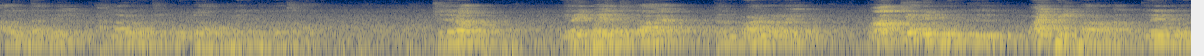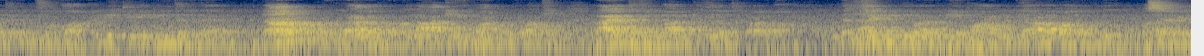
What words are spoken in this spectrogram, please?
அவர் தன்னை பூமியாக படைக்கப்பட்டதாக சரியா இறை பயத்துக்காக தன் வாழ்நாளை மாற்றி அமைப்பதற்கு வாய்ப்பளிப்பாரானால் இறைவனத்திற்கு ஃபுர்கான் கல்வி தீயை பிரித்தறிகிற ஞானம் அவருக்கு வழங்கப்படும் நல்ல ஆக்கி வைப்பார்கள் ராயத்தில் பாவி கதீரத்துக்கு வழங்குவார் இந்த தலைப்பிற்கு வரக்கூடிய பாடங்கள் ஏராளமாக இருக்குது வசனங்கள்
